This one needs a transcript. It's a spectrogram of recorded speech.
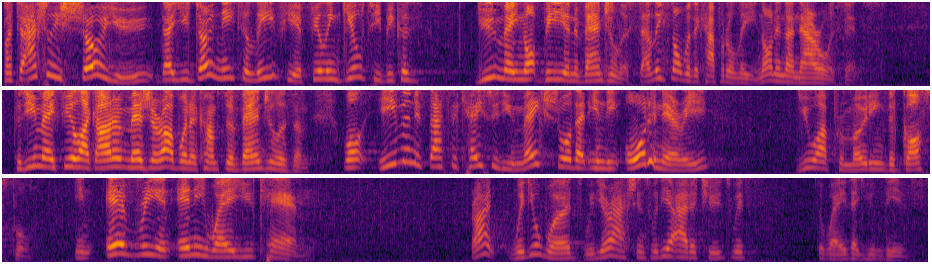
but to actually show you that you don't need to leave here feeling guilty because you may not be an evangelist, at least not with a capital E, not in that narrower sense. Because you may feel like I don't measure up when it comes to evangelism. Well, even if that's the case with you, make sure that in the ordinary, you are promoting the gospel in every and any way you can. Right? With your words, with your actions, with your attitudes, with the way that you live.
